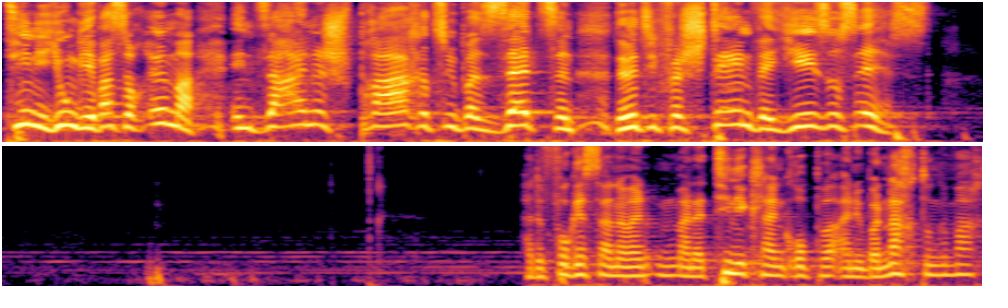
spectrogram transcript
Teenie, Jugendliche, was auch immer, in seine Sprache zu übersetzen, damit sie verstehen, wer Jesus ist. Hatte vorgestern in meiner Teenie-Kleingruppe eine Übernachtung gemacht.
